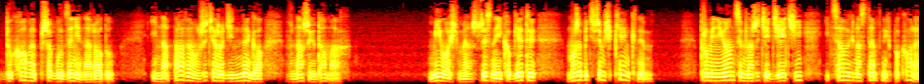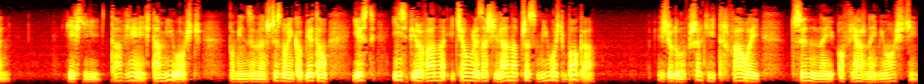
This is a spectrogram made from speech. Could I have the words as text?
duchowe przebudzenie narodu i naprawę życia rodzinnego w naszych domach. Miłość mężczyzny i kobiety może być czymś pięknym, promieniującym na życie dzieci i całych następnych pokoleń. Jeśli ta więź, ta miłość pomiędzy mężczyzną i kobietą jest inspirowana i ciągle zasilana przez miłość Boga, źródło wszelkiej trwałej, czynnej, ofiarnej miłości.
